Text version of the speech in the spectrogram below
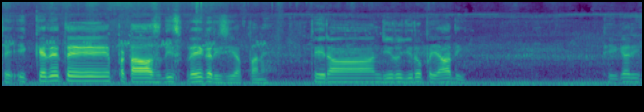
ਤੇ ਇੱਕ ਇਹਦੇ ਤੇ ਪਟਾਸ ਦੀ ਸਪਰੇਅ ਕਰੀ ਸੀ ਆਪਾਂ ਨੇ 130050 ਦੀ। ਠੀਕ ਹੈ ਜੀ।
